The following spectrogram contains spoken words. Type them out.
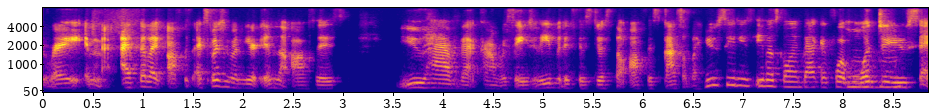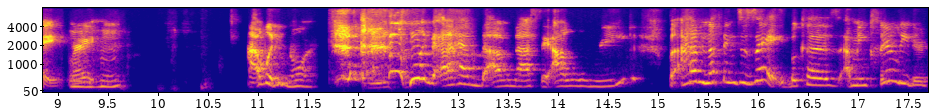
right? And I feel like office, especially when you're in the office, you have that conversation, even if it's just the office gossip. Like, you see these emails going back and forth. What do Mhm. you say, right? Mhm. I would ignore. Like, I have. I'm not saying I will read, but I have nothing to say because I mean, clearly, there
